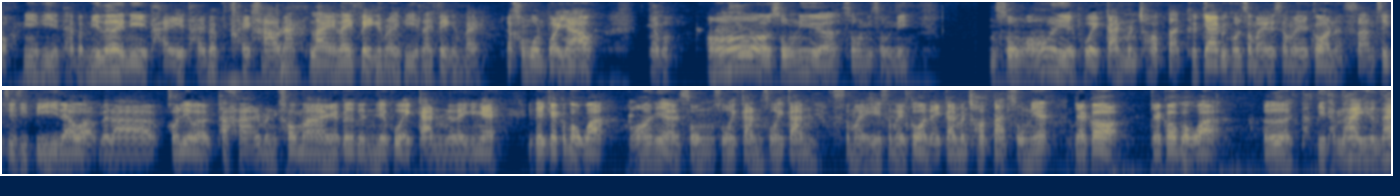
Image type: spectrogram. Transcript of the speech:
บอกนี่พี่ถ่ายแบบนี้เลยนี่ถ่ายถ่ายแบบถ่ายขาวนะไล่ไล่เฟกขึ้นไปพี่ไล่เฟกขึ้นไป แล้วข้างบนปล่อยยาวแกบอกอ๋อทรงนี้เหรอทรงนี้ทรงนี้มันทรงอ๋อเนี่ยพวกไอ้กันมันชอบตัดคือแกเป็นคนสมัยสมัยก่อนอะสามสิบสี่สิบปีที่แล้วอะเวลาเขาเรียกว่าทหารมันเข้ามาเนี่ยก็จะเป็นเรียกพวกไอ้กันอะไรอย่างเงี้ยพี่เพชรแกก็บอกว่าอ๋อเนี่ยทรงทรงไอ้กันทรงไอ้กันสมัยสมัยก่อนไอ้กันมันชอบตัดทรงเนี้ยแกก็แกก็บอกว่า เออ พี่ทำได้พี่ทำได้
